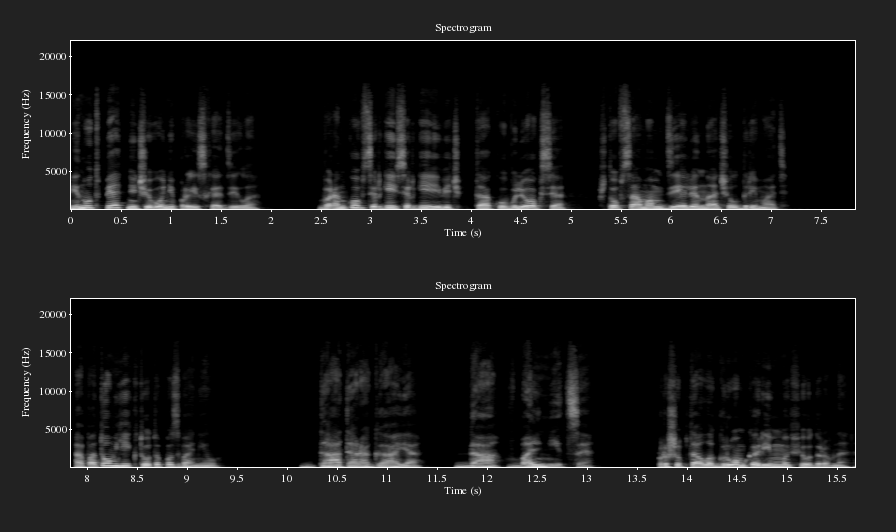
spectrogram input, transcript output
Минут пять ничего не происходило. Воронков Сергей Сергеевич так увлекся, что в самом деле начал дремать. А потом ей кто-то позвонил. «Да, дорогая, да, в больнице», — прошептала громко Римма Федоровна.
